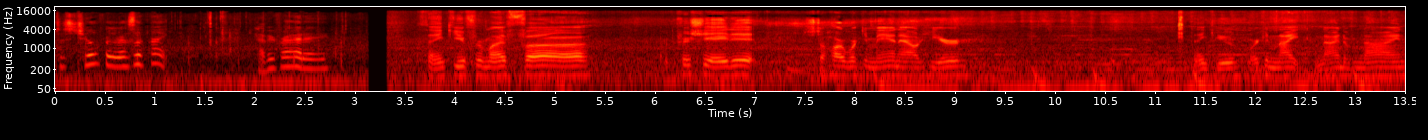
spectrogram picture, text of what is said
just chill for the rest of the night. Happy Friday. Thank you for my pho. Appreciate it. Just a hardworking man out here. Thank you. Working night, nine of nine.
